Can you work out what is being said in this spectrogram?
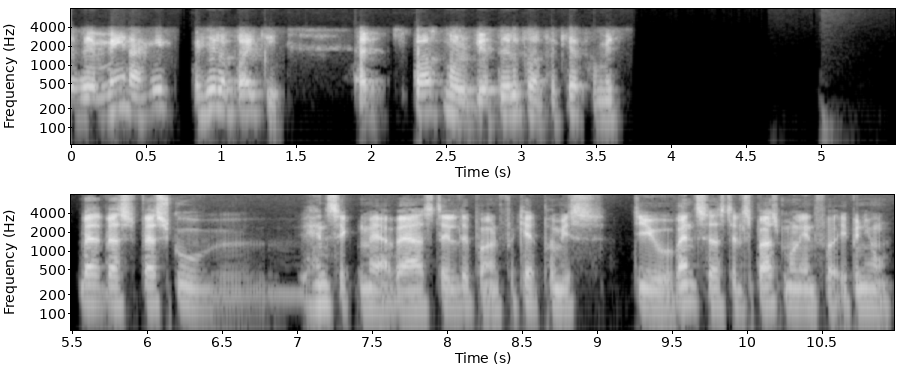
altså, jeg mener helt, helt oprigtigt, at spørgsmålet bliver stillet på en forkert præmis. Hvad, hvad, hvad skulle hensigten med at være at stille det på en forkert præmis? De er jo vant til at stille spørgsmål inden for opinion.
